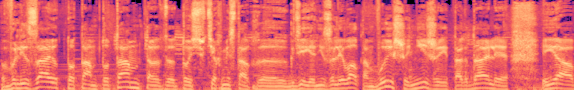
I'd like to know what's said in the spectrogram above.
вылезают то там, то там, то, то есть в тех местах, э, где я не заливал, там выше, ниже и так далее. И я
